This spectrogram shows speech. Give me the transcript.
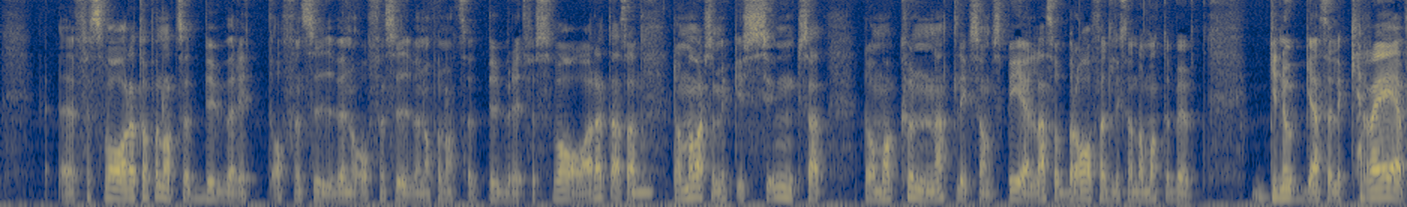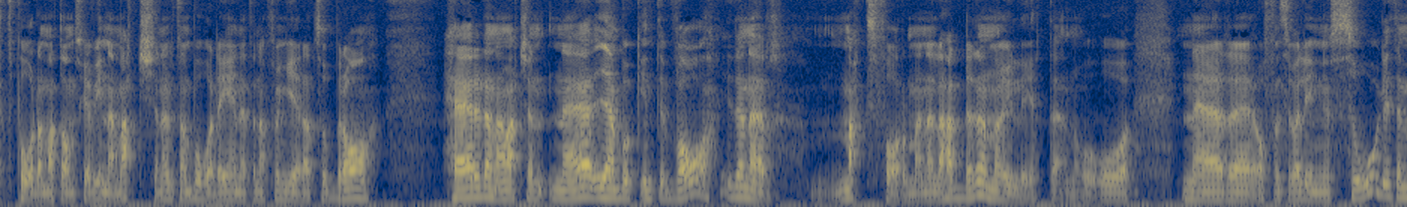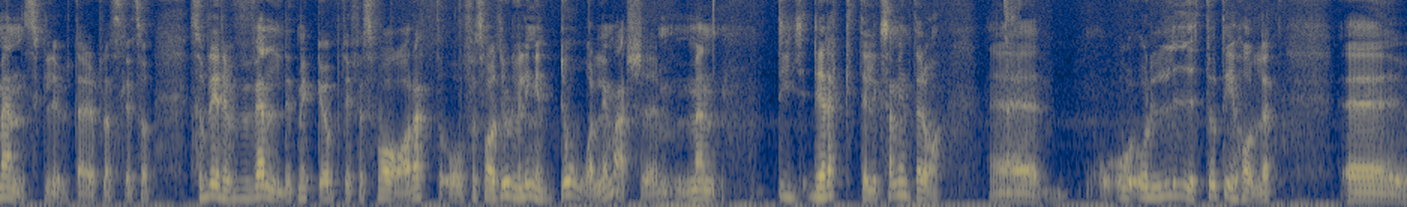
eh, försvaret har på något sätt burit offensiven och offensiven har på något sätt burit försvaret. Alltså att Mm. de har varit så mycket i synk så att de har kunnat liksom spela så bra för att liksom de har inte behövt gnuggas eller krävt på dem att de ska vinna matcherna utan båda enheterna har fungerat så bra. Här i denna matchen när Ian Book inte var i den här maxformen eller hade den möjligheten och, och när eh, offensiva linjen såg lite mänsklig ut där plötsligt så, så blev det väldigt mycket upp till försvaret och försvaret gjorde väl ingen dålig match eh, men det, det räckte liksom inte då. Eh, och, och lite åt det hållet eh,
